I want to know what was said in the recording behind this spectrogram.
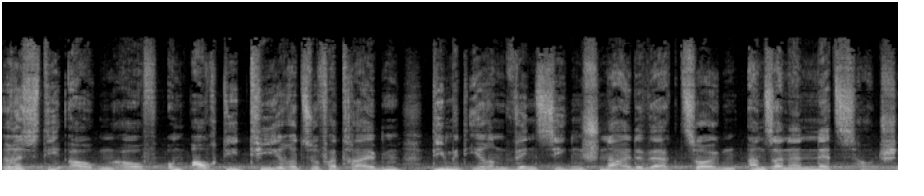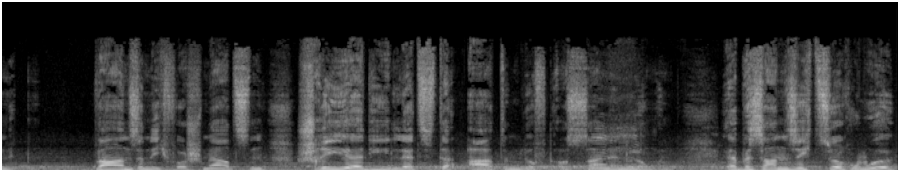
riss die Augen auf, um auch die Tiere zu vertreiben, die mit ihren winzigen Schneidewerkzeugen an seiner Netzhaut schnitten. Wahnsinnig vor Schmerzen schrie er die letzte Atemluft aus seinen Lungen. Er besann sich zur Ruhe,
